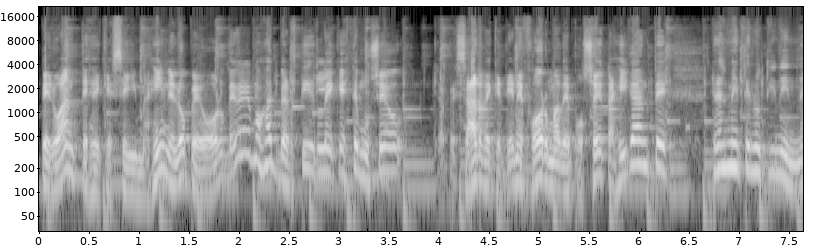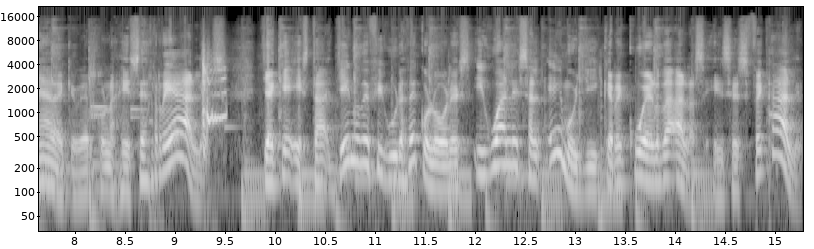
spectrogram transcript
Pero antes de que se imagine lo peor, debemos advertirle que este museo, que a pesar de que tiene forma de poseta gigante, realmente no tiene nada que ver con las heces reales ya que está lleno de figuras de colores iguales al emoji que recuerda a las heces fecales.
